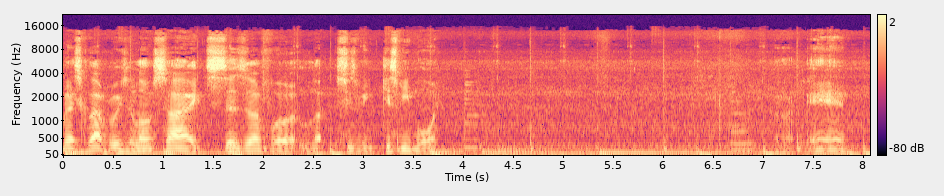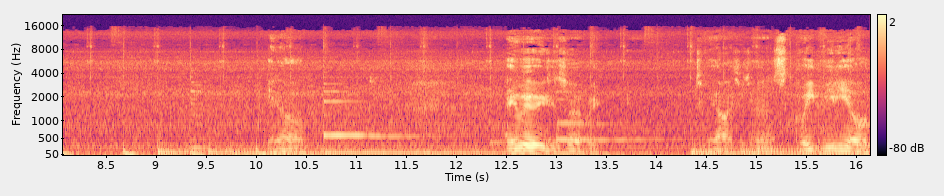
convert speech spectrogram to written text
Best Collaboration alongside SZA for, excuse me, Kiss Me More. Uh, and, you know, they really deserve it. To be honest with you, it's a great video.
